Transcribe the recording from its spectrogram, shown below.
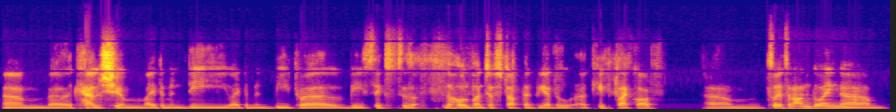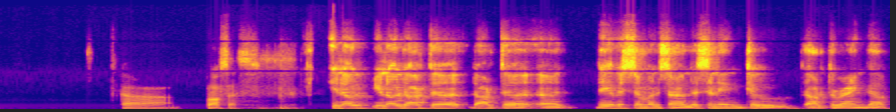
Um, uh, calcium, vitamin D, vitamin B12, B6, there's a whole bunch of stuff that we have to uh, keep track of. Um, so it's an ongoing um, uh, process. You know, you know, Doctor Doctor uh, Davis Simmons, uh, listening to Doctor Ranga,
